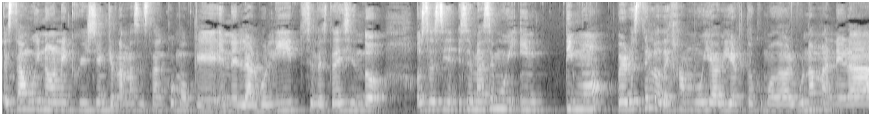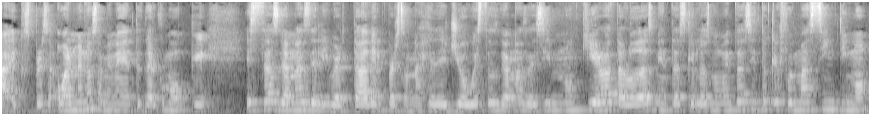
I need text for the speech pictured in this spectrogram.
están Winona y Christian que nada más están como que en el arbolito, se le está diciendo, o sea, se me hace muy íntimo, pero este lo deja muy abierto, como de alguna manera expresa, o al menos a mí me da entender como que estas ganas de libertad del personaje de Joe, estas ganas de decir no quiero atarudas, mientras que los 90 siento que fue más íntimo,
